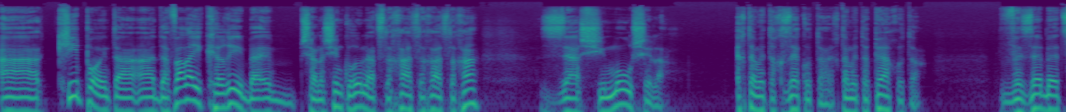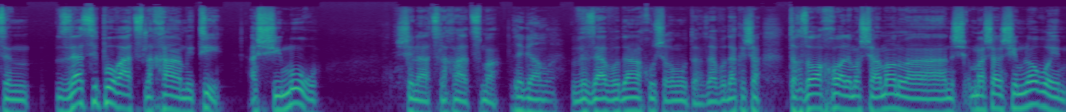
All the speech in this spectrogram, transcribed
ה-key point, ה- הדבר העיקרי שאנשים קוראים להצלחה, הצלחה, הצלחה, זה השימור שלה. איך אתה מתחזק אותה, איך אתה מטפח אותה. וזה בעצם, זה הסיפור ההצלחה האמיתי, השימור של ההצלחה עצמה. לגמרי. וזה עבודה אחושרמוטה, זה עבודה קשה. תחזור אחורה למה שאמרנו, האנש- מה שאנשים לא רואים,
